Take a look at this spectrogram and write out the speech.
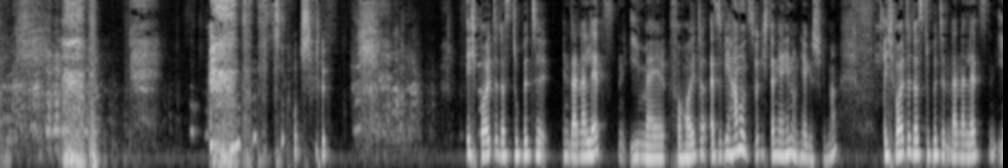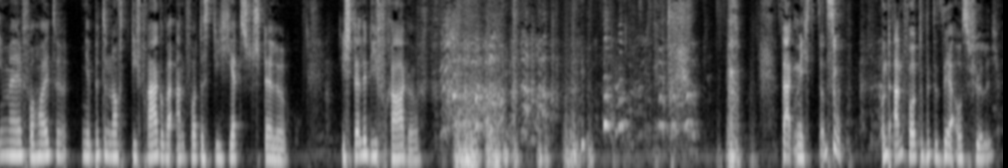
so schlimm. Ich wollte, dass du bitte in deiner letzten E-Mail für heute, also wir haben uns wirklich dann ja hin und her geschrieben, ne? Ich wollte, dass du bitte in deiner letzten E-Mail für heute mir bitte noch die Frage beantwortest, die ich jetzt stelle. Ich stelle die Frage. Sag nichts dazu und antworte bitte sehr ausführlich,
